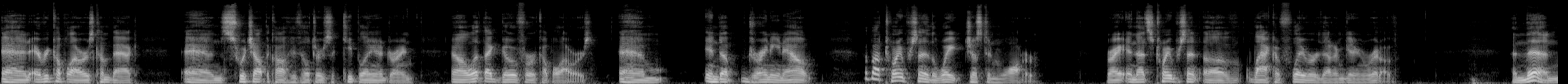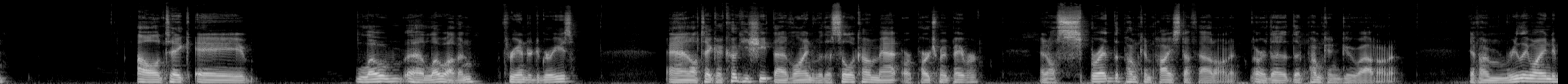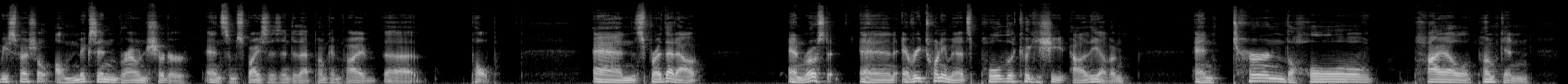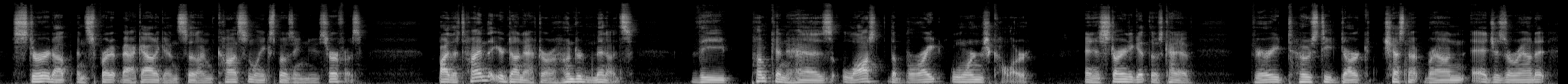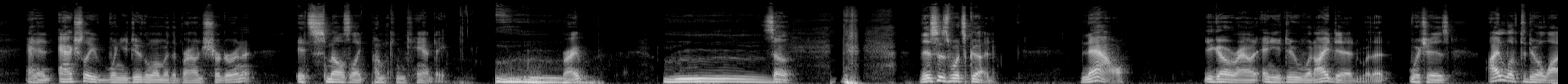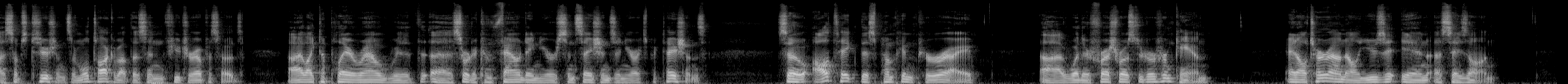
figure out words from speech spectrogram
And every couple hours, come back and switch out the coffee filters, keep letting it drain. And I'll let that go for a couple hours and end up draining out about 20% of the weight just in water, right? And that's 20% of lack of flavor that I'm getting rid of. And then I'll take a low uh, low oven, 300 degrees, and I'll take a cookie sheet that I've lined with a silicone mat or parchment paper, and I'll spread the pumpkin pie stuff out on it, or the, the pumpkin goo out on it. If I'm really wanting to be special, I'll mix in brown sugar and some spices into that pumpkin pie uh, pulp and spread that out and roast it. And every 20 minutes, pull the cookie sheet out of the oven and turn the whole pile of pumpkin, stir it up, and spread it back out again so that I'm constantly exposing new surface. By the time that you're done after 100 minutes, the pumpkin has lost the bright orange color and is starting to get those kind of very toasty, dark chestnut brown edges around it. And it actually, when you do the one with the brown sugar in it, it smells like pumpkin candy. Ooh. Right? Ooh. So, this is what's good. Now, you go around and you do what I did with it, which is I love to do a lot of substitutions, and we'll talk about this in future episodes. I like to play around with uh, sort of confounding your sensations and your expectations. So I'll take this pumpkin puree, uh, whether fresh roasted or from can, and I'll turn around and I'll use it in a saison.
